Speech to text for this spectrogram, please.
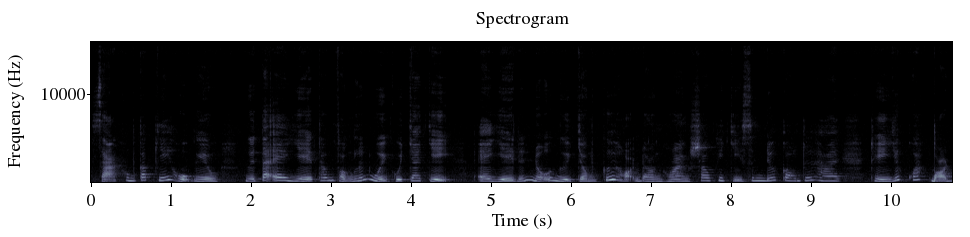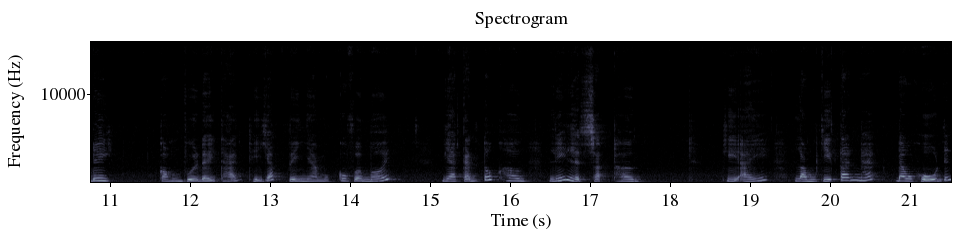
Xã không cấp giấy hộ nghèo, người ta e dè thân phận lính nguyện của cha chị e dè đến nỗi người chồng cưới hỏi đoàn hoàng sau khi chị sinh đứa con thứ hai thì dứt khoát bỏ đi con vừa đầy tháng thì dắt về nhà một cô vợ mới. Gia cảnh tốt hơn, lý lịch sạch hơn. Khi ấy, lòng chị tan nát, đau khổ đến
